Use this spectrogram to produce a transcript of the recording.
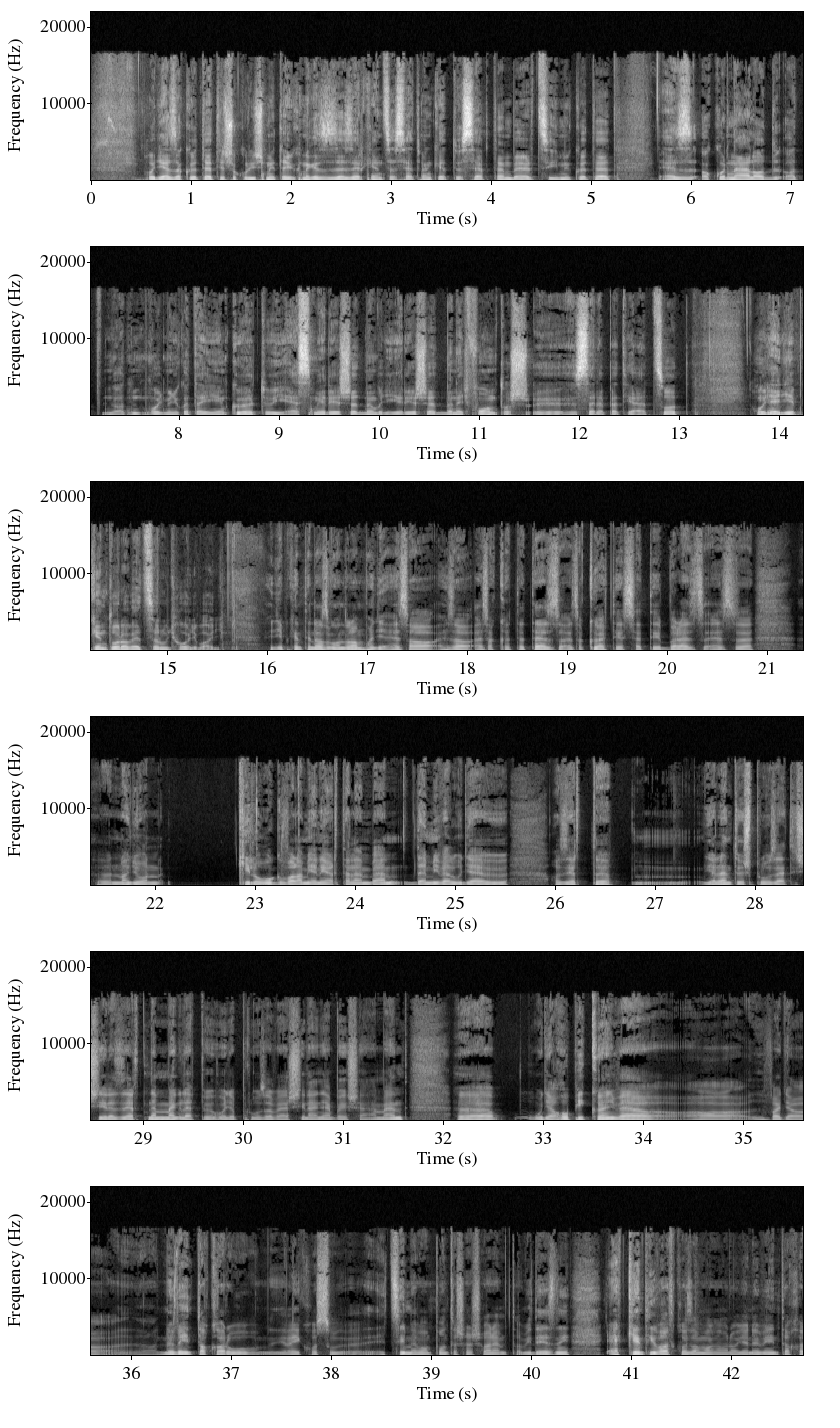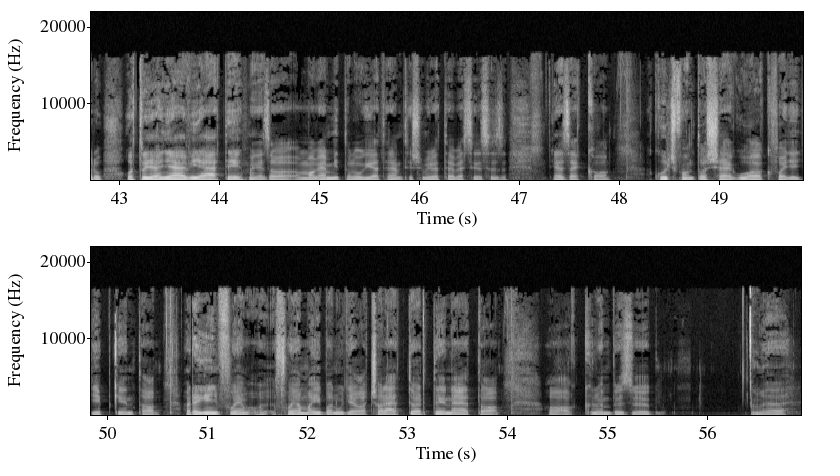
hogy ez a kötet, és akkor ismételjük meg, ez az 1972. szeptember című kötet, ez akkor nálad, a, a, hogy mondjuk a te ilyen költői eszmérésedben, vagy érésedben egy fontos ö, szerepet játszott, hogy Igen. egyébként Oravetszel úgy hogy vagy? Egyébként én azt gondolom, hogy ez a, ez a, ez a kötet, ez, ez a költészetéből, ez, ez nagyon kilóg valamilyen értelemben, de mivel ugye ő azért jelentős prózát is ír, ezért nem meglepő, hogy a prózavers irányába is elment ugye a Hopik könyve, a, vagy a, a növénytakaró, elég hosszú címe van, pontosan soha nem tudom idézni. Ekként hivatkozom magamra, hogy a növénytakaró. Ott ugye a nyelvi játék, meg ez a, a magánmitológia teremtés, amiről te beszélsz, ez, ezek a, a kulcsfontosságúak, vagy egyébként a, a regény folyam, folyamaiban ugye a családtörténet, a, a különböző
